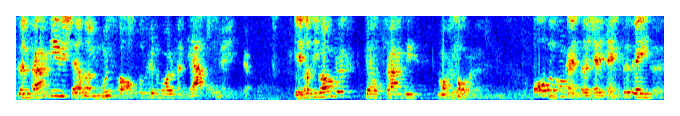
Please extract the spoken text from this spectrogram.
De vraag die jullie stellen moet beantwoord kunnen worden met ja of nee. Ja. Is dat niet mogelijk? Geldt de vraag niet, mag de volgende. Op het moment dat jij denkt te weten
